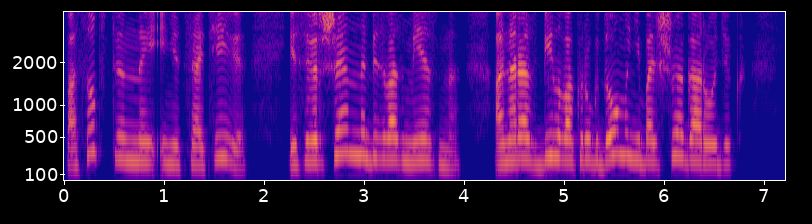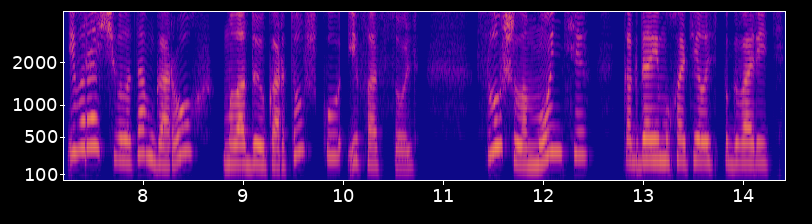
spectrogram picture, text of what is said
По собственной инициативе и совершенно безвозмездно она разбила вокруг дома небольшой огородик и выращивала там горох, молодую картошку и фасоль. Слушала Монти, когда ему хотелось поговорить,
